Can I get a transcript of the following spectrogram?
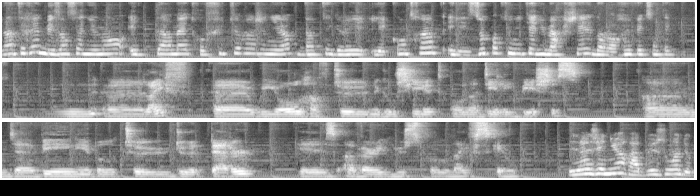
L'intérêt de mes enseignements est de permettre aux futurs ingénieurs d'intégrer les contraintes et les opportunités du marché dans leur réflexion technique. In uh, life, uh, we all have to negotiate on a daily basis and uh, being able to do it better is a very useful life skill. L'ingénieur a besoin de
